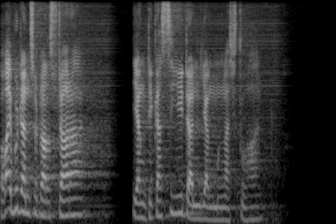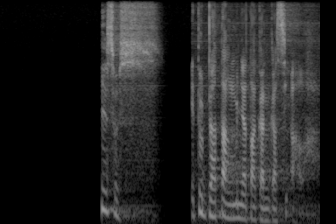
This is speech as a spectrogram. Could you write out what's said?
Bapak, Ibu, dan saudara-saudara yang dikasihi dan yang mengasihi Tuhan. Yesus itu datang menyatakan kasih Allah.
